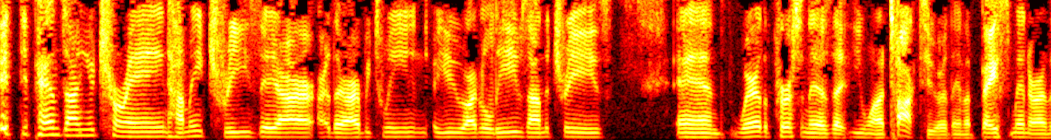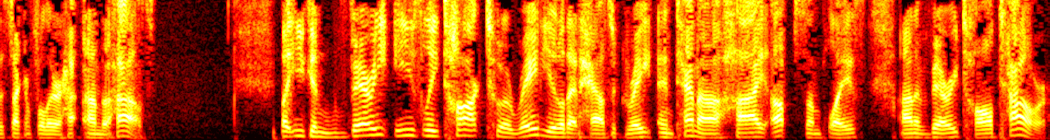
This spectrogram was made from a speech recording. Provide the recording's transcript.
It depends on your terrain, how many trees there are there are between you, are the leaves on the trees, and where the person is that you want to talk to. Are they in the basement or on the second floor on the house? But you can very easily talk to a radio that has a great antenna high up someplace on a very tall tower.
